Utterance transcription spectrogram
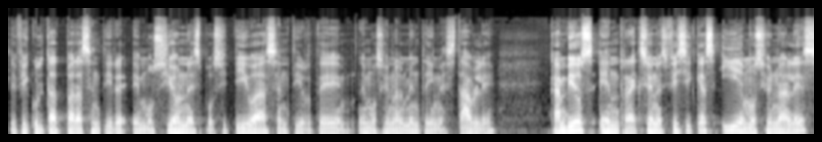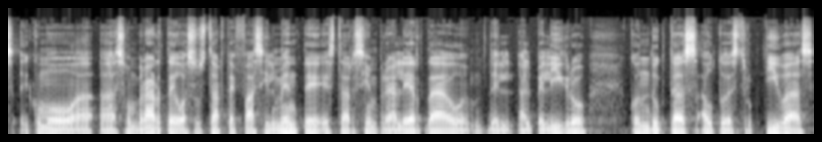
dificultad para sentir emociones positivas, sentirte emocionalmente inestable, cambios en reacciones físicas y emocionales, eh, como asombrarte o asustarte fácilmente, estar siempre alerta o al peligro, conductas autodestructivas,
